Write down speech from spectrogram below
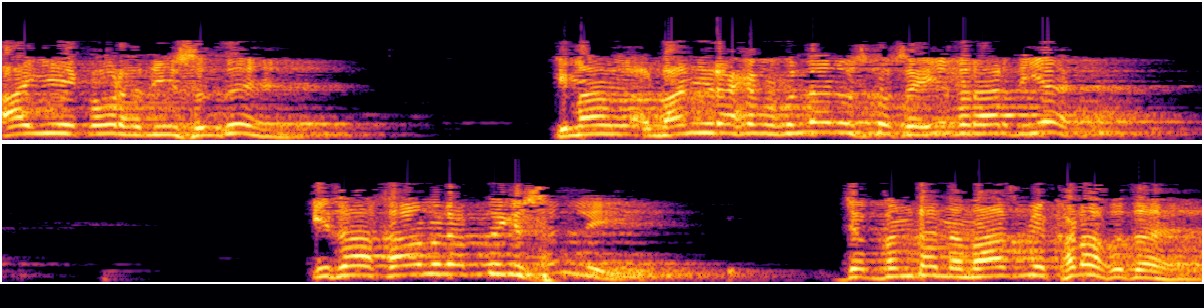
آئیے ایک اور حدیث سنتے ہیں۔ امام البانی رحمہ اللہ نے اس کو صحیح قرار دیا ہے۔ اذا قام العبد کی جب بندہ نماز میں کھڑا ہوتا ہے،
